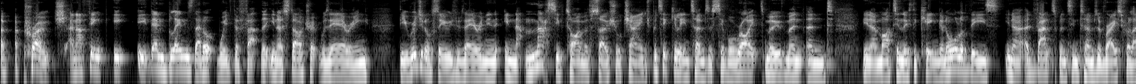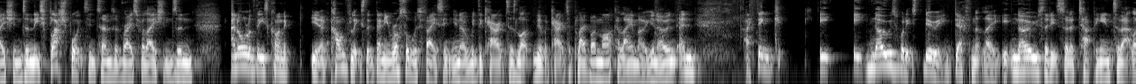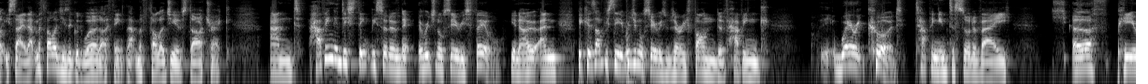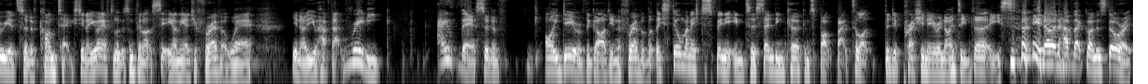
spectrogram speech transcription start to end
a- approach. And I think it, it then blends that up with the fact that, you know, Star Trek was airing, the original series was airing in, in that massive time of social change, particularly in terms of civil rights movement and, you know, Martin Luther King and all of these, you know, advancements in terms of race relations and these flashpoints in terms of race relations and, and all of these kind of, you know, conflicts that Benny Russell was facing, you know, with the characters like you know, the character played by Marc Alaimo, you know, and, and I think it, it knows what it's doing, definitely. It knows that it's sort of tapping into that. Like you say, that mythology is a good word, I think, that mythology of Star Trek. And having a distinctly sort of original series feel, you know, and because obviously the original series was very fond of having, where it could, tapping into sort of a Earth period sort of context. You know, you only have to look at something like City on the Edge of Forever, where, you know, you have that really out there sort of idea of the Guardian of Forever, but they still managed to spin it into sending Kirk and Spock back to like the Depression era 1930s, you know, and have that kind of story.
